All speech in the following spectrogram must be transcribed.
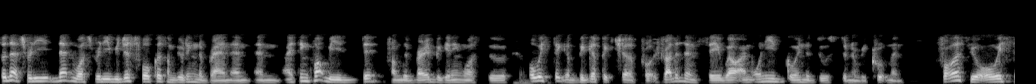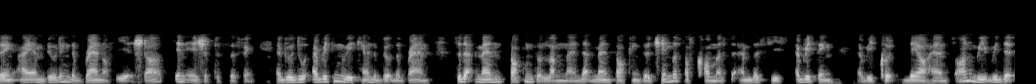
So that's really, that was really, we just focused on building the brand. And, and I think what we did from the very beginning was to always take a bigger picture approach rather than say, well, I'm only going to do student recruitment for us, we were always saying, I am building the brand of EHL in Asia Pacific, and we'll do everything we can to build the brand. So that meant talking to alumni, that meant talking to chambers of commerce, the embassies, everything that we could lay our hands on, we, we did.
